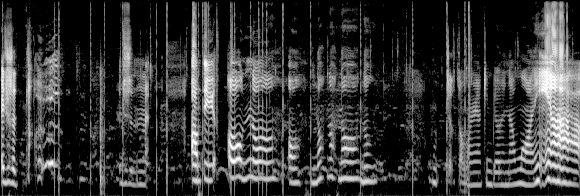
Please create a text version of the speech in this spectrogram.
It just said. it just said. The. Oh no. Oh no no no no. Just don't worry, I can build another one. Yeah.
